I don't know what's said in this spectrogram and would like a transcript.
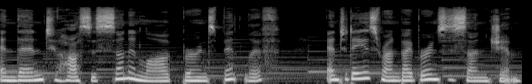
and then to Haas's son-in-law, Burns Bintliff, and today is run by Burns' son, Jim.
